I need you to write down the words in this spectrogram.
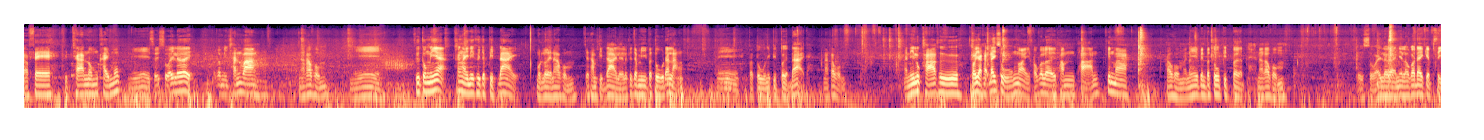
กาแฟจิบชานมไข่มุก นี่ สวย ๆ เลย แล้วก็มีชั้นวางนะครับผม นี่คือตรงนี้ข้างในนี่คือจะปิดได้หมดเลยนะครับผมจะทำปิดได้เลยแล้วก็จะมีประตูด้านหลังนี่ประตูนี่ปิดเปิดได้นะครับผม อันนี้ลูกค้าคือเขาอยากได้สูงหน่อยเขาก็เลยทำฐานขึ้นมาครับผมอันนี้เป็นประตูปิดเปิดนะครับผมสวยๆเลยนนี้เราก็ได้เก็บสี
